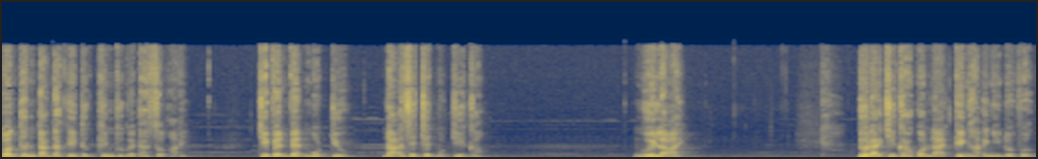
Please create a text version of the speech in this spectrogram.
Toàn thân tản ra khí tức khiến cho người ta sợ hãi. Chỉ vẹn vẹn một chiêu Đã giết chết một chí cao. Ngươi là ai? Tứ đại chí cao còn lại kinh hãi nhìn đối phương.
